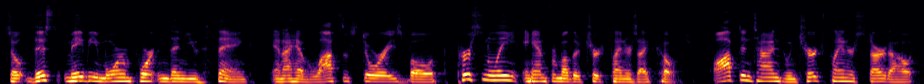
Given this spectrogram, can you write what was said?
So this may be more important than you think. And I have lots of stories, both personally and from other church planters I coach. Oftentimes, when church planters start out,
